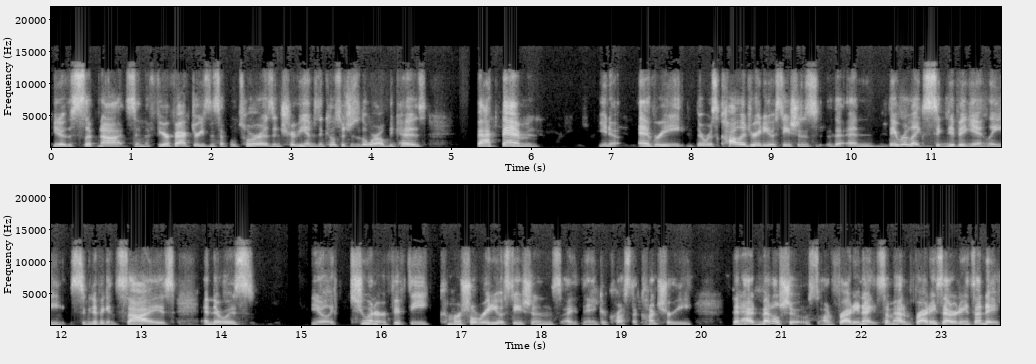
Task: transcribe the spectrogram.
you know, the Slipknots and the Fear Factories and Sepulturas and Triviums and Killswitches of the world. Because back then, you know, every there was college radio stations that, and they were like significantly significant size, and there was, you know, like 250 commercial radio stations, I think, across the country that had metal shows on Friday nights. Some had them Friday, Saturday, and Sunday.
